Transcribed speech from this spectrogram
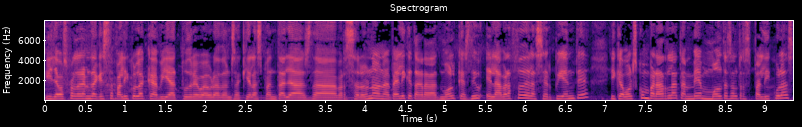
I llavors parlarem d'aquesta pel·lícula que aviat podreu veure doncs, aquí a les pantalles de Barcelona, una pel·li que t'ha agradat molt, que es diu El abrazo de la serpiente i que vols comparar-la també amb moltes altres pel·lícules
